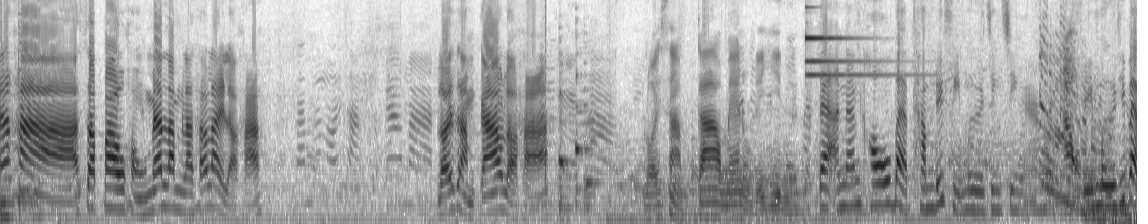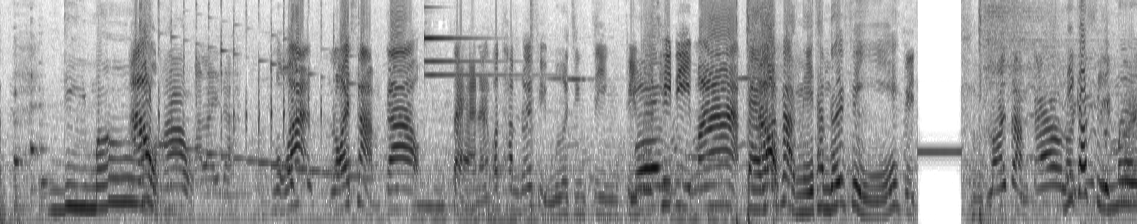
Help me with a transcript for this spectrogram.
ม่ค่ะสเปาของคุณแม่ลำละเท่าไหร่เหรอคะลำละร้อยสามสิบเก้าบาทร้อยสามเก้าเหรอคะร้อยสามเก้าแม่หนูได้ยิน แต่อันนั้นเขาแบบทำด้วยฝีมือจริงๆนะอ้าวฝีมือที่แบบดีมาก เอ้าอะไรนะบอกว่าร้อยสามเก้าแต่อันนั้นเขาทำด้วยฝีมือจริง ๆ ฝีมือที่ดีมาก แต่ว่าฝั่งนี้ทำด้วยฝี ร้อยสามเก้านี่ก็ฝีมือ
